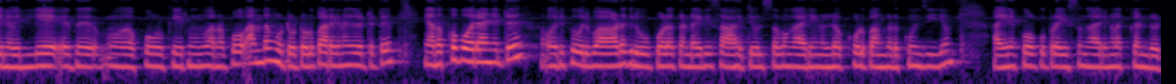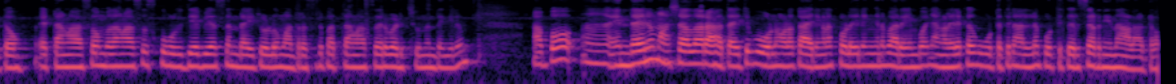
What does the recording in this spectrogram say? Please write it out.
പിന്നെ വലിയ ഇത് ഓൾക്കായിരുന്നു എന്ന് പറഞ്ഞപ്പോൾ അന്തം വിട്ടുവിട്ടോളൂ പറയണ കേട്ടിട്ട് ഞാൻ അതൊക്കെ പോരാഞ്ഞിട്ട് അവർക്ക് ഒരുപാട് ഗ്രൂപ്പുകളൊക്കെ ഉണ്ടായി സാഹിത്യോത്സവം കാര്യങ്ങളിലൊക്കെ ഓൾ പങ്കെടുക്കുകയും ചെയ്യും. അതിനൊക്കെ ഓൾക്ക് പ്രൈസും കാര്യങ്ങളൊക്കെ ഉണ്ട് കേട്ടോ എട്ടാം ക്ലാസ് ഒമ്പതാം ക്ലാസ് സ്കൂൾ വിദ്യാഭ്യാസം ഉണ്ടായിട്ടുള്ളൂ. മദ്രസിൽ പത്താം ക്ലാസ് വരെ പഠിച്ചു എന്നുണ്ടെങ്കിലും അപ്പോൾ എന്തായാലും മാഷാല്ല റാഹത്തായിട്ട് പോകണം ഓളെ കാര്യങ്ങളൊക്കെ ഉള്ളതിൽ ഇങ്ങനെ പറയുമ്പോൾ ഞങ്ങളിലൊക്കെ കൂട്ടത്തിൽ നല്ല പൊട്ടിത്തെറിച്ചടങ്ങിയുന്ന ആളാട്ടോ.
